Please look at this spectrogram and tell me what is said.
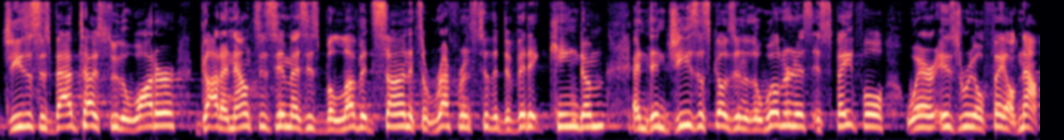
Jesus is baptized through the water. God announces him as his beloved son. It's a reference to the Davidic kingdom. And then Jesus goes into the wilderness, is faithful where Israel failed. Now,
